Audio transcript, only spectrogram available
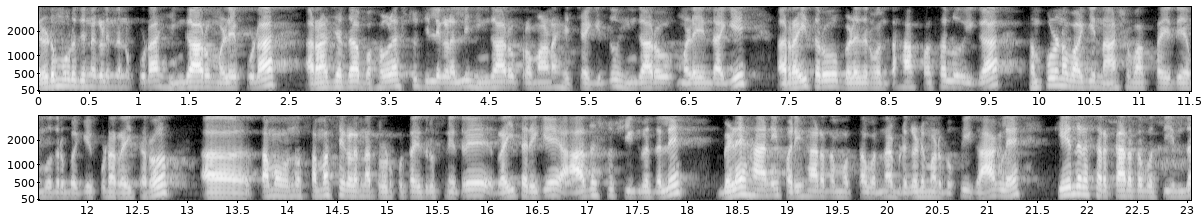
ಎರಡು ಮೂರು ದಿನಗಳಿಂದನೂ ಕೂಡ ಹಿಂಗಾರು ಮಳೆ ಕೂಡ ರಾಜ್ಯದ ಬಹಳಷ್ಟು ಜಿಲ್ಲೆಗಳಲ್ಲಿ ಹಿಂಗಾರು ಪ್ರಮಾಣ ಹೆಚ್ಚಾಗಿದ್ದು, ಹಿಂಗಾರು ಮಳೆಯಿಂದಾಗಿ ರೈತರು ಬೆಳೆದಿರುವಂತಹ ಫಸಲು ಈಗ ಸಂಪೂರ್ಣವಾಗಿ ನಾಶವಾಗ್ತಾ ಇದೆ ಎಂಬುದರ ಬಗ್ಗೆ ಕೂಡ ರೈತರು ತಮ್ಮ ಒಂದು ಸಮಸ್ಯೆಗಳನ್ನ ತೋಡ್ಕೊತಾ ಇದ್ರು ಸ್ನೇಹಿತರೆ, ರೈತರಿಗೆ ಆದಷ್ಟು ಶೀಘ್ರದಲ್ಲೇ ಬೆಳೆ ಹಾನಿ ಪರಿಹಾರದ ಮೊತ್ತವನ್ನ ಬಿಡುಗಡೆ ಮಾಡಬೇಕು. ಈಗಾಗಲೇ ಕೇಂದ್ರ ಸರ್ಕಾರದ ವತಿಯಿಂದ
